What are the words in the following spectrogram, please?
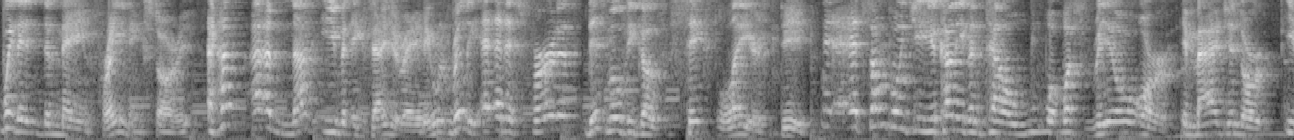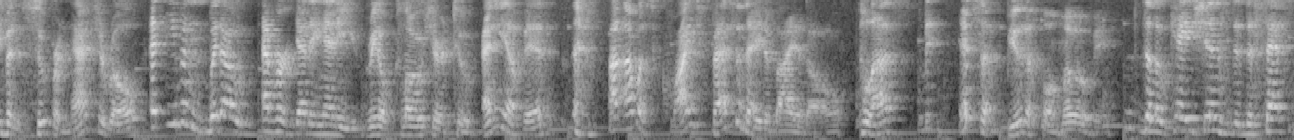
within the main framing story. I'm, not even exaggerating. Really, at, its furthest, this movie goes 6 layers deep. At some point you, you can't even tell what, what's real or imagined or even supernatural. And even without ever getting any real closure to any of it, I, I was quite fascinated by it all. Plus, it's a beautiful movie. The locations, the, the sets,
